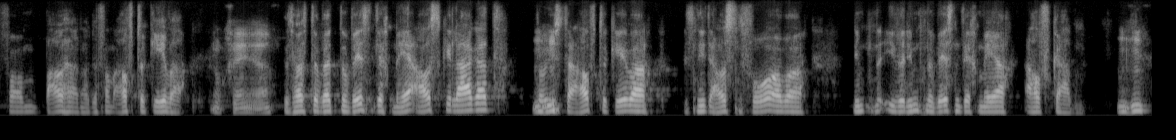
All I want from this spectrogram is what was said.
vom Bauherrn oder vom Auftraggeber. Okay, ja. Das heißt, da wird noch wesentlich mehr ausgelagert. Da mhm. ist der Auftraggeber jetzt nicht außen vor, aber nimmt, übernimmt noch wesentlich mehr Aufgaben. Mhm.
